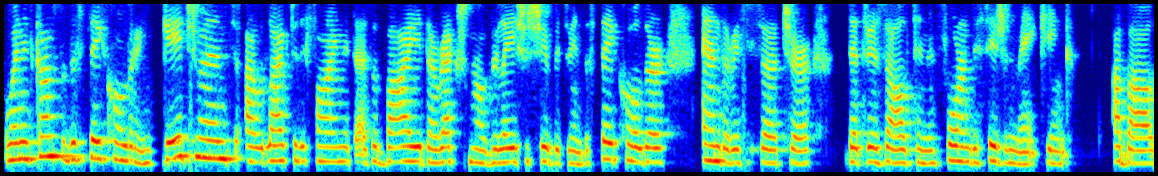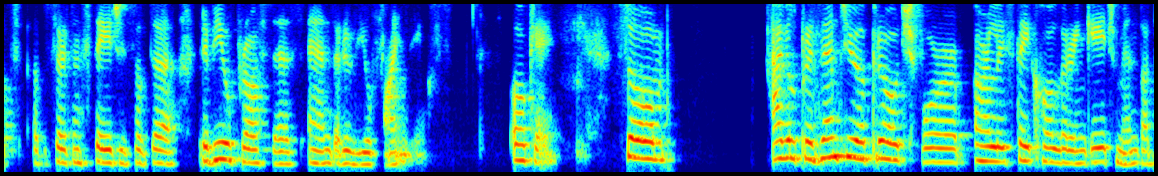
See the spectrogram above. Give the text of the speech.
When it comes to the stakeholder engagement, I would like to define it as a bi-directional relationship between the stakeholder and the researcher that results in informed decision making about uh, certain stages of the review process and the review findings. Okay, so I will present you approach for early stakeholder engagement, but,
